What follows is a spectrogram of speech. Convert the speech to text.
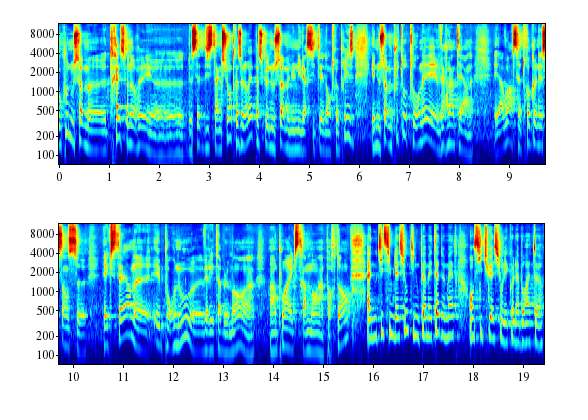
Beaucoup. Nous sommes euh, très honorés euh, de cette distinction, très honorés parce que nous sommes une université d'entreprise et nous sommes plutôt tournés vers l'interne. Et avoir cette reconnaissance euh, externe est pour nous véritablement un point extrêmement important. Un outil de simulation qui nous permettait de mettre en situation les collaborateurs.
